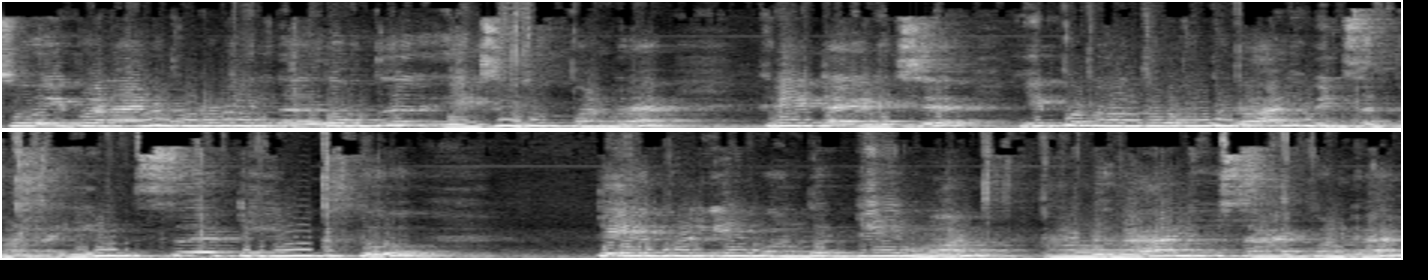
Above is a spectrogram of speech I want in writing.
ஸோ இப்போ நான் என்ன பண்ணுறேன்னா இந்த இதை வந்து எக்ஸிக்யூட் பண்ணுறேன் கிரியேட் ஆகிடுச்சு இப்போ நான் வந்து வந்து வேல்யூ இன்சர்ட் பண்ணுறேன் இன்சர்ட் இன்டு டேபிள் நேம் வந்து T one and values add பண்ணுறேன்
